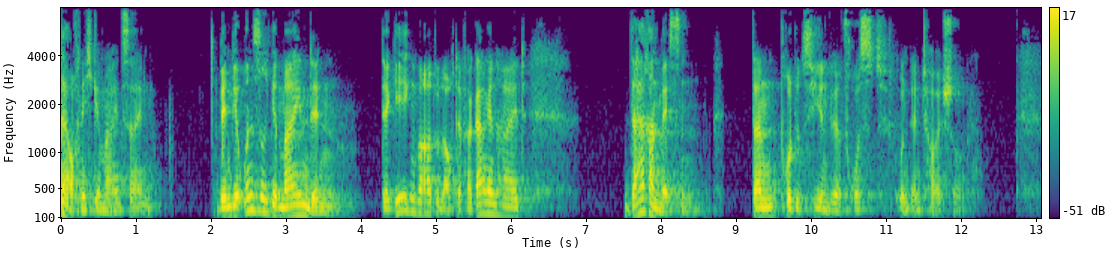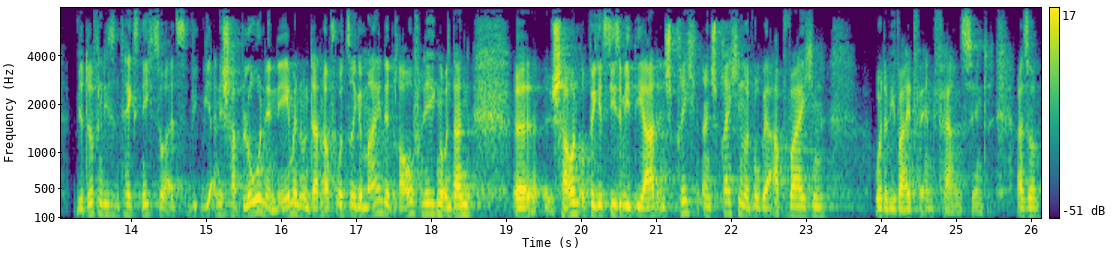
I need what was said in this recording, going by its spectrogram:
er auch nicht gemeint sein. Wenn wir unsere Gemeinden der Gegenwart und auch der Vergangenheit daran messen, dann produzieren wir Frust und Enttäuschung. Wir dürfen diesen Text nicht so als wie eine Schablone nehmen und dann auf unsere Gemeinde drauflegen und dann äh, schauen, ob wir jetzt diesem Ideal entsprechen und wo wir abweichen oder wie weit wir entfernt sind. Also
